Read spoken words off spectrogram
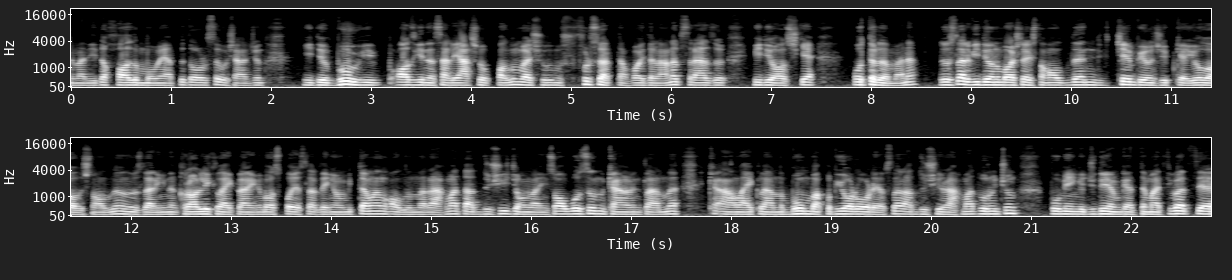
nima deydi holim bo'lmayapti to'g'risi. O'shaning uchun video bu ozgina sal yaxshi bo'lib qoldim va shu fursatdan foydalanib sразу video yozishga o'tirdim mana. Do'stlar videoni boshlashdan oldin championshipga yo'l olishdan oldin o'zlaringni qirollik layklaringni bosib qo'yasizlar degan umiddaman oldindan rahmat. Addushi jonlaring sog' bo'lsin. Kommentlarni layklarni bomba qilib yorib yuboryapsizlar. Addushi rahmat buning uchun. Bu menga juda yam katta motivatsiya.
